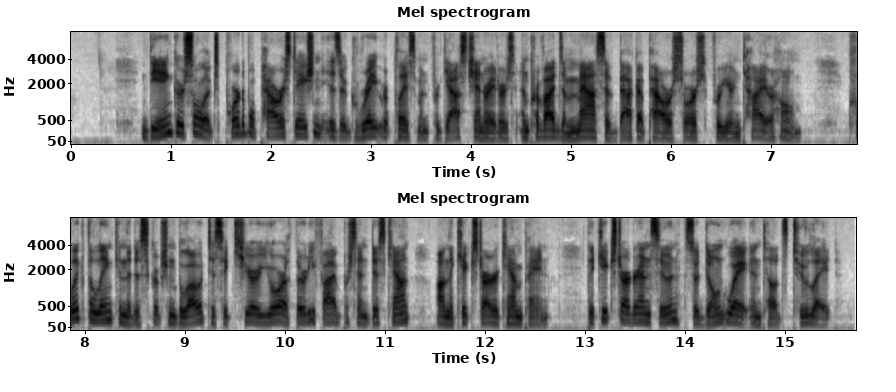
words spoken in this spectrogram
The Anker Solix portable power station is a great replacement for gas generators and provides a massive backup power source for your entire home. Click the link in the description below to secure your 35% discount on the Kickstarter campaign. The Kickstarter ends soon, so don't wait until it's too late.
